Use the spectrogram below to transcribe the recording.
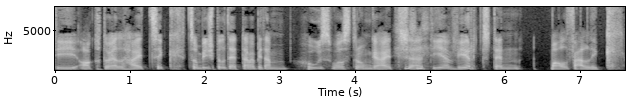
die aktuelle Heizung zum Beispiel dort eben bei dem Haus, wo es darum geht, äh, die wird dann mal fällig.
